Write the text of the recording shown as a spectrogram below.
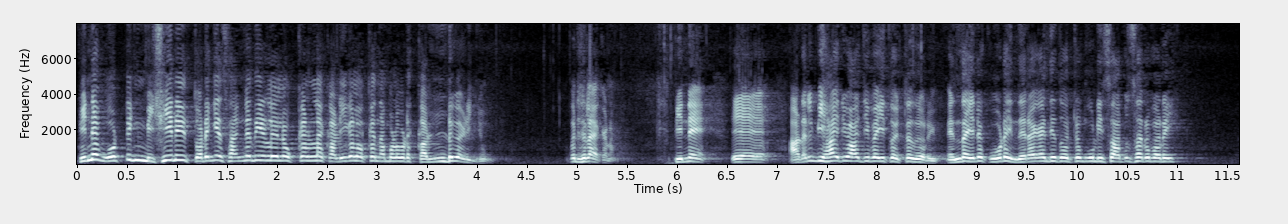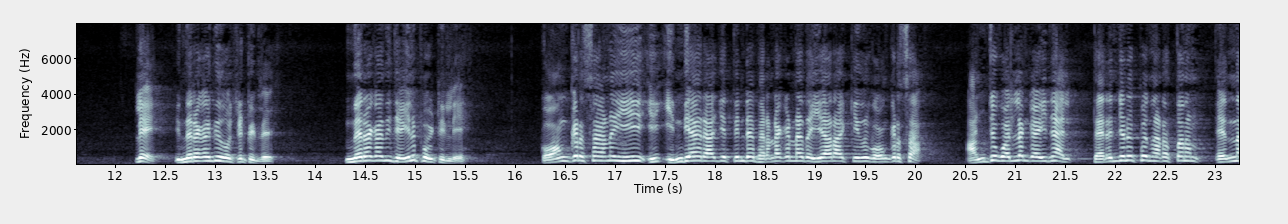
പിന്നെ വോട്ടിംഗ് മെഷീൻ തുടങ്ങിയ സംഗതികളിലൊക്കെയുള്ള കളികളൊക്കെ നമ്മളിവിടെ കണ്ടു കഴിഞ്ഞു. മനസ്സിലാക്കണം. പിന്നെ അടൽ ബിഹാരി വാജ്പേയി തോറ്റത് പറയും. എന്താ അതിന്റെ കൂടെ ഇന്ദിരാഗാന്ധി തോറ്റും കൂടി സാബു സാർ പറയും? അല്ലേ ഇന്ദിരാഗാന്ധി തോറ്റിട്ടില്ലേ? ഇന്ദിരാഗാന്ധി ജയിലിൽ പോയിട്ടില്ലേ? കോൺഗ്രസ് ആണ് ഈ ഇന്ത്യ രാജ്യത്തിന്റെ ഭരണഘടന തയ്യാറാക്കിയത് കോൺഗ്രസ്സാണ് അഞ്ചു കൊല്ലം കഴിഞ്ഞാൽ തെരഞ്ഞെടുപ്പ് നടത്തണം എന്ന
